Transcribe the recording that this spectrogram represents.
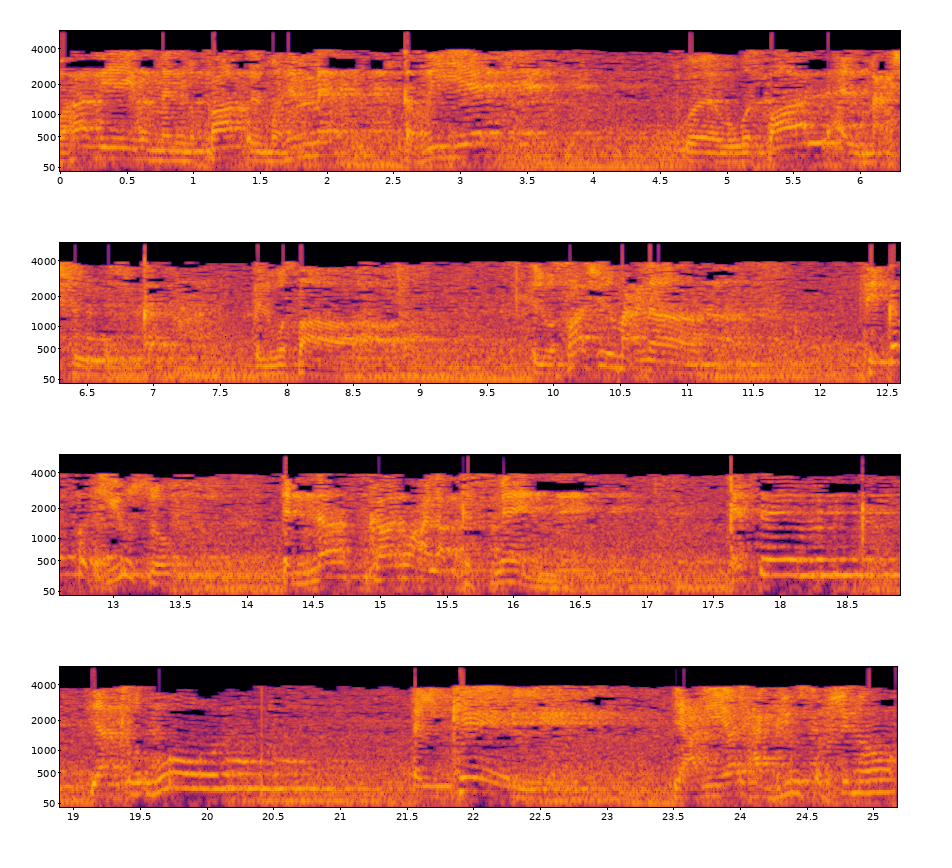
وهذه أيضا من النقاط المهمة قضية وصال المعشوق الوصال. الوصال شنو معناه؟ في قصة يوسف الناس كانوا على قسمين. قسم يطلبون الكيل. يعني يلحق يوسف شنو؟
